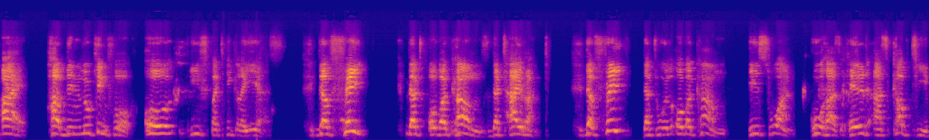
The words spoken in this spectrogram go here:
I have been looking for all these particular years. The faith that overcomes the tyrant, the faith that will overcome this one who has held us captive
